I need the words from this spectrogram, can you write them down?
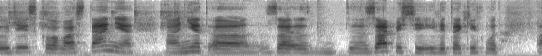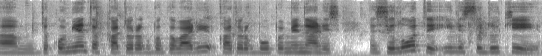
иудейского восстания а, нет а, за- д- записей или таких вот ам, документов, в которых бы, говори, в которых бы упоминались зелоты или садукеи.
